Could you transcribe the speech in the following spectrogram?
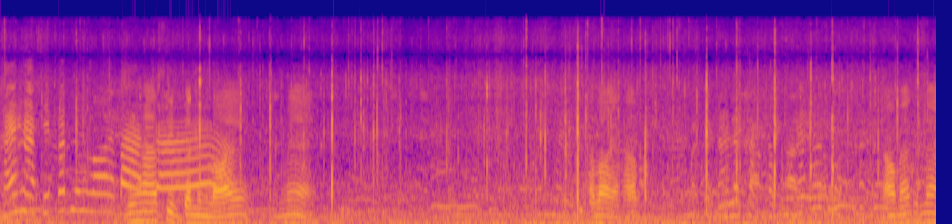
ไข่ายห้าสิบกับหนึ่งร้อยบาทมีห้าสิบกับหนึ่งร้อยคุณแม่ อร่อยครับได้แล้วค่ะขอบคุณนะคะเอาไหมคุณแม่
